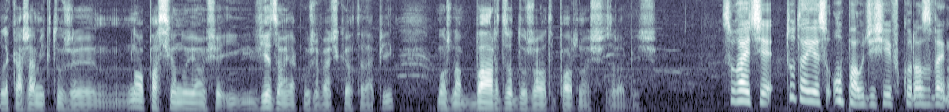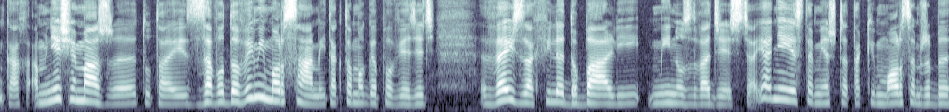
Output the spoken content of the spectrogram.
lekarzami, którzy no, pasjonują się i wiedzą, jak używać krioterapii. Można bardzo dużo odporność zrobić. Słuchajcie, tutaj jest upał dzisiaj w Kurozwękach, a mnie się marzy tutaj z zawodowymi morsami, tak to mogę powiedzieć, wejść za chwilę do Bali minus 20. Ja nie jestem jeszcze takim morsem, żeby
